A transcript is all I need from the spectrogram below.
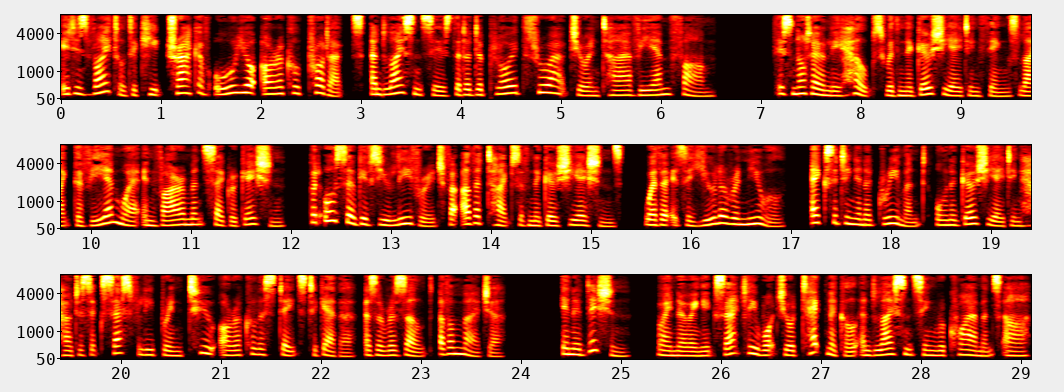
it is vital to keep track of all your Oracle products and licenses that are deployed throughout your entire VM farm. This not only helps with negotiating things like the VMware environment segregation, but also gives you leverage for other types of negotiations, whether it's a ULA renewal, exiting an agreement, or negotiating how to successfully bring two Oracle estates together as a result of a merger. In addition, by knowing exactly what your technical and licensing requirements are,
